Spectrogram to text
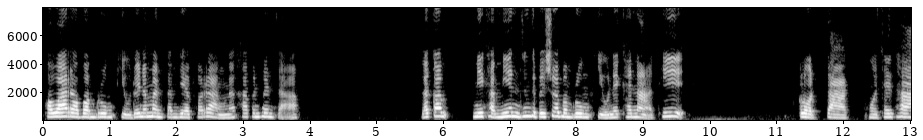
เพราะว่าเราบำรุงผิวด้วยน้ำมันตำแยฝรั่งนะคะ เพื่อนๆจ๋าแล้วก็มีขมิ้นซึ่งจะไปช่วยบำรุงผิวในขณะที่กรดจากหัวไชเท้า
